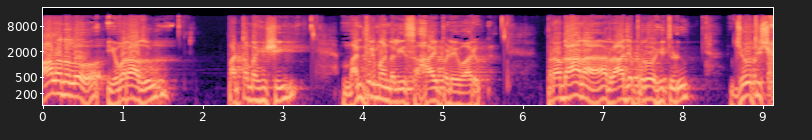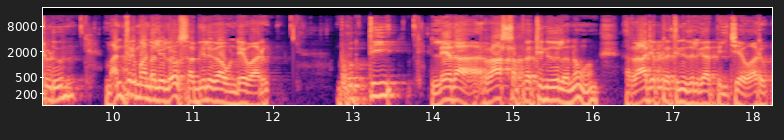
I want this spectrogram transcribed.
పాలనలో యువరాజు పట్టమహిషి మంత్రిమండలి సహాయపడేవారు. ప్రధాన రాజపురోహితుడు జ్యోతిష్కుడు మంత్రిమండలిలో సభ్యులుగా ఉండేవారు. భుక్తి లేదా రాష్ట్ర ప్రతినిధులను రాజప్రతినిధులుగా పిలిచేవారు.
